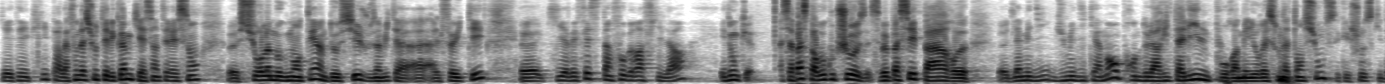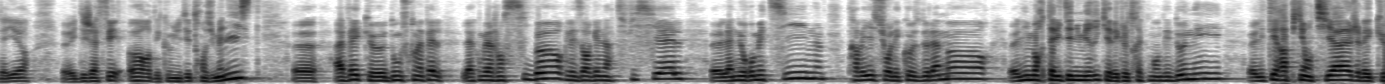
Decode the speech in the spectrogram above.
qui a été écrit par la Fondation Télécom qui est assez intéressant euh, sur l'homme augmenté, un dossier, je vous invite à, le feuilleter, qui avait fait cette infographie-là. Et donc, ça passe par beaucoup de choses. Ça peut passer par de la du médicament, prendre de la ritaline pour améliorer son attention. C'est quelque chose qui, d'ailleurs, est déjà fait hors des communautés transhumanistes. Euh, avec euh, donc ce qu'on appelle la convergence cyborg, les organes artificiels, euh, la neuromédecine, travailler sur les causes de la mort, l'immortalité numérique avec le traitement des données, les thérapies anti-âge avec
